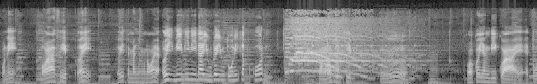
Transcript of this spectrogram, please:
ตัวนี้ร้อยห้าสิบเอ้ยเอ้ยแต่มันยังน้อยอะเอ้ยนี่นี่นี่ได้อยู่ได้อยู่ตัวนี้ครับทุกคนสองร้อยสามสิบเออก็ก็ยังดีกว่าไอ้ไอ้ตัว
